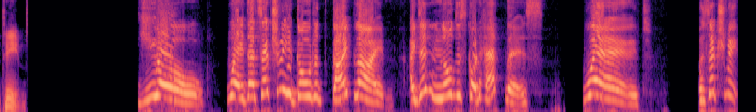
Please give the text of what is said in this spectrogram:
teens. Yo! Wait, that's actually a golden guideline! I didn't know Discord had this! Wait! That's actually...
